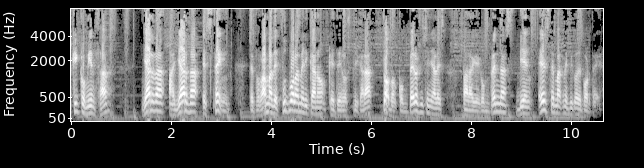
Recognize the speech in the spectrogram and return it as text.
Aquí comienza Yarda a Yarda Spain, el programa de fútbol americano que te lo explicará todo con pelos y señales para que comprendas bien este magnífico deporte.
